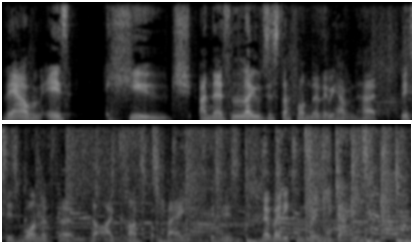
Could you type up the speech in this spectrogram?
the album is huge and there's loads of stuff on there that we haven't heard. This is one of them that I can't stop playing. This is Nobody Can Bring Me Down.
